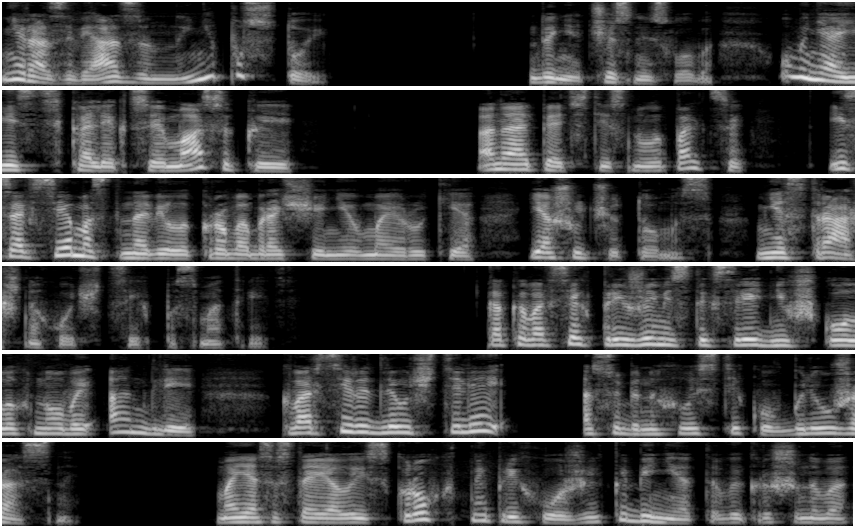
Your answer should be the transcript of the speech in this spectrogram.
не развязанной, не пустой. Да нет, честное слово, у меня есть коллекция масок, и... Она опять стиснула пальцы, и совсем остановила кровообращение в моей руке. Я шучу, Томас. Мне страшно хочется их посмотреть. Как и во всех прижимистых средних школах Новой Англии, квартиры для учителей, особенно холостяков, были ужасны. Моя состояла из крохотной прихожей, кабинета, выкрашенного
